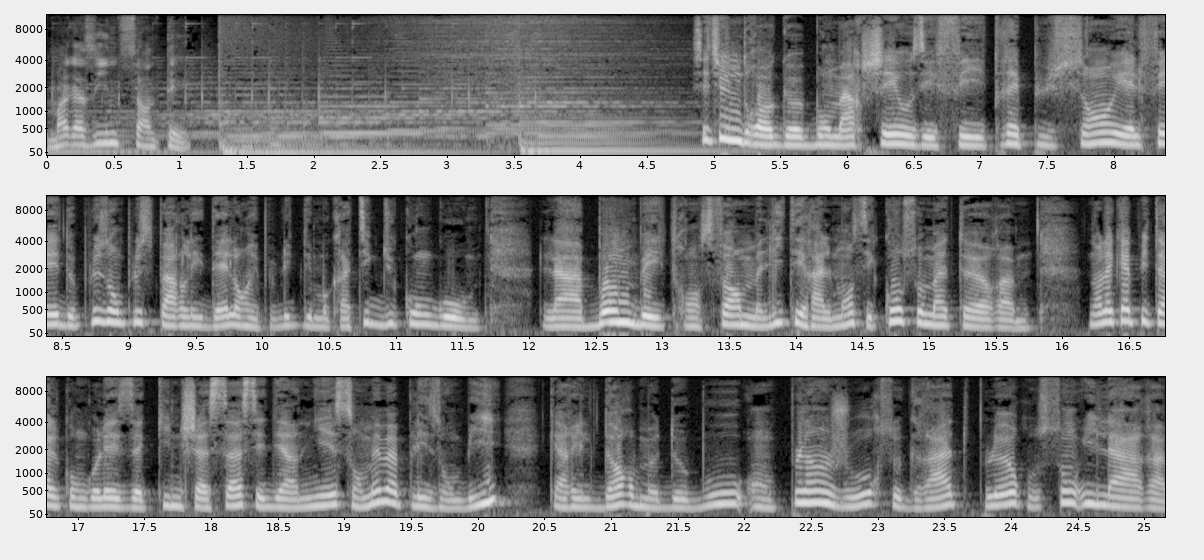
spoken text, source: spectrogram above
Magazine Santé. C'est une drogue bon marché aux effets très puissants et elle fait de plus en plus parler d'elle en République démocratique du Congo. La bombe transforme littéralement ses consommateurs. Dans la capitale congolaise Kinshasa, ces derniers sont même appelés zombies car ils dorment debout en plein jour, se grattent, pleurent ou sont hilars.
